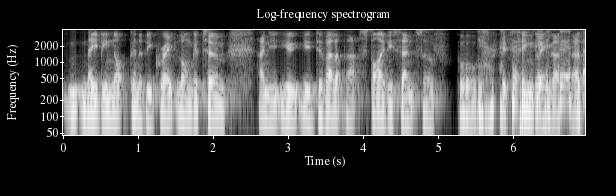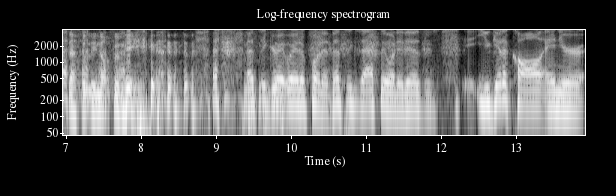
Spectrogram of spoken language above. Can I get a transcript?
maybe not going to be great longer term, and you, you, you develop that spidey sense of oh, it's tingling. That's that's definitely not for me. that's a great way to put it. That's exactly what it is. Is you get a call and you're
